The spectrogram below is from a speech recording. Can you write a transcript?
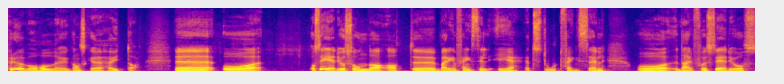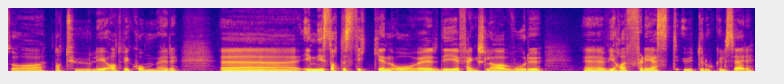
prøver å holde ganske høyt. Da. Eh, og og så er det jo sånn da at eh, Bergen fengsel er et stort fengsel. Og derfor så er det jo også naturlig at vi kommer eh, inn i statistikken over de fengsla hvor eh, vi har flest utelukkelser.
